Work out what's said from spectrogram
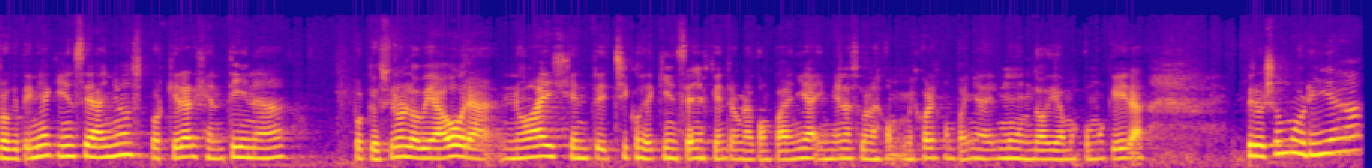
Porque tenía 15 años, porque era argentina, porque si uno lo ve ahora, no hay gente, chicos de 15 años que entran a una compañía y menos en las mejores compañías del mundo, digamos, como que era. Pero yo moría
